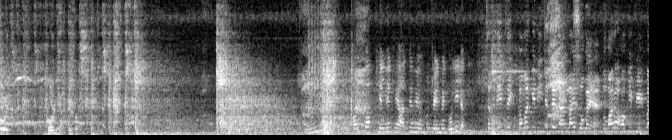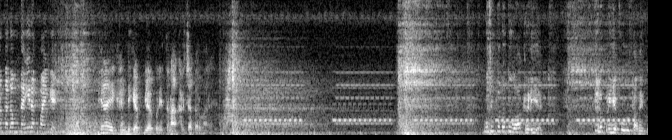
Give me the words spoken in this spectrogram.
गोल्ड गोल्ड है आपके पास। वर्ल्ड कप खेलने के लिए आते हुए उनको ट्रेन में गोली लगी। संदीप सिंह कमर के नीचे से पैरालाइज हो गए हैं। दोबारा हॉकी फ़ील्ड पर कदम नहीं रख पाएँगे। क्या एक हैंडीकैप प्लेयर पर इतना खर्चा करवा रहे हैं? मुझे पता तू वहाँ खड़ी है। तड़प रही है फ़ोन उठा देखो।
